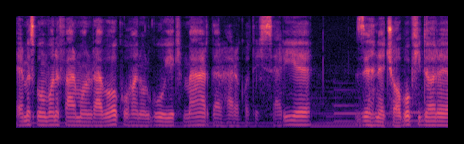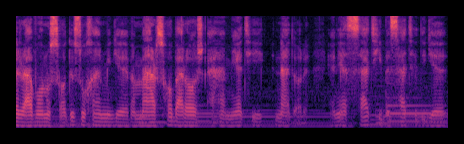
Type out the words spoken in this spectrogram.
هرمس به عنوان فرمان روا کوهن یک مرد در حرکاتش سریع ذهن چابکی داره روان و ساده سخن میگه و مرزها براش اهمیتی نداره. یعنی از سطحی به سطح دیگه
